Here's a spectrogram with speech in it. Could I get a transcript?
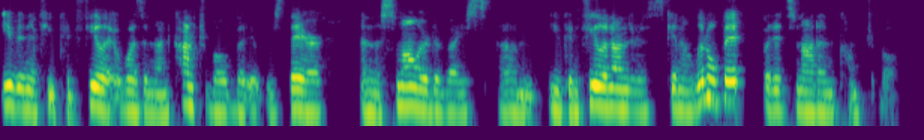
even if you could feel it, it wasn't uncomfortable, but it was there and the smaller device, um, you can feel it under the skin a little bit, but it's not uncomfortable.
